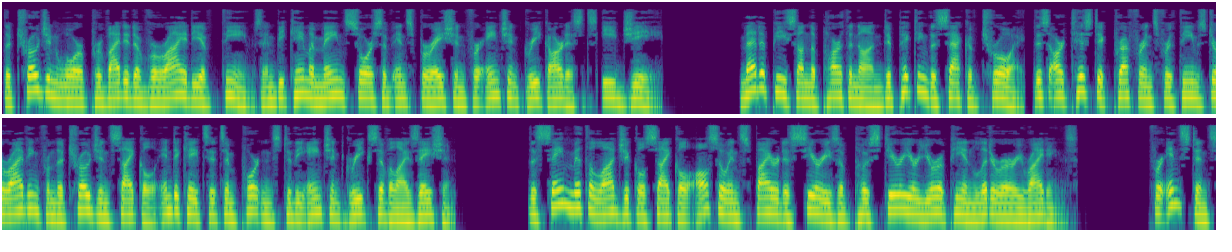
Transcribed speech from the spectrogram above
The Trojan War provided a variety of themes and became a main source of inspiration for ancient Greek artists e.g. Metopes on the Parthenon depicting the sack of Troy. This artistic preference for themes deriving from the Trojan cycle indicates its importance to the ancient Greek civilization. The same mythological cycle also inspired a series of posterior European literary writings. For instance,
